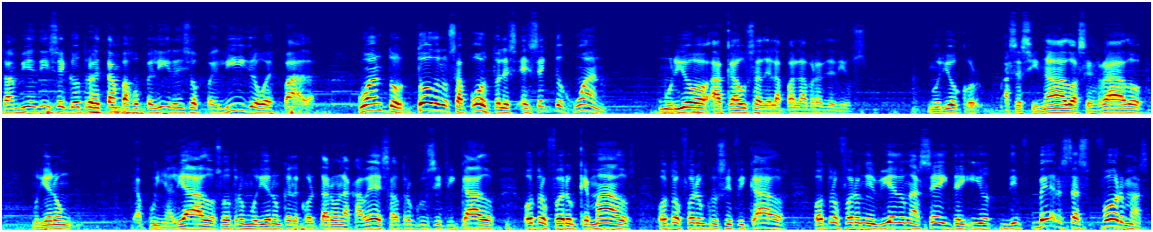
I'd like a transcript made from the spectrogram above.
También dice que otros están bajo peligro, dice peligro o espada. ¿Cuánto? Todos los apóstoles, excepto Juan, murió a causa de la palabra de Dios murió asesinado, aserrado, murieron apuñaleados, otros murieron que le cortaron la cabeza, otros crucificados, otros fueron quemados, otros fueron crucificados, otros fueron hirviendo en aceite y diversas formas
